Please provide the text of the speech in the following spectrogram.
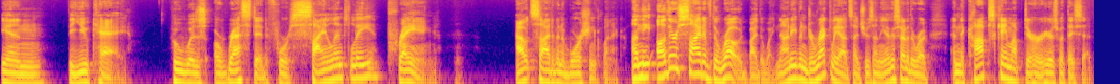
in the UK who was arrested for silently praying outside of an abortion clinic. On the other side of the road, by the way, not even directly outside, she was on the other side of the road, and the cops came up to her. Here's what they said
